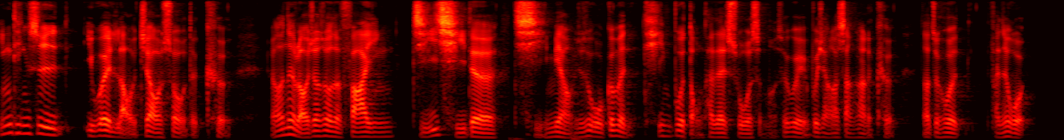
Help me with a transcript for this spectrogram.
英听是一位老教授的课，然后那个老教授的发音极其的奇妙，就是我根本听不懂他在说什么，所以我也不想要上他的课。那最后，反正我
